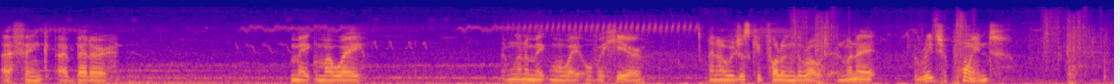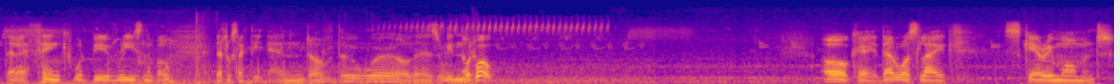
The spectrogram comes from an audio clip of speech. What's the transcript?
I think I better make my way. I'm gonna make my way over here and I will just keep following the road. And when I reach a point that I think would be reasonable, that looks like the end of the world as we know. Whoa! Okay, that was like scary moment.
